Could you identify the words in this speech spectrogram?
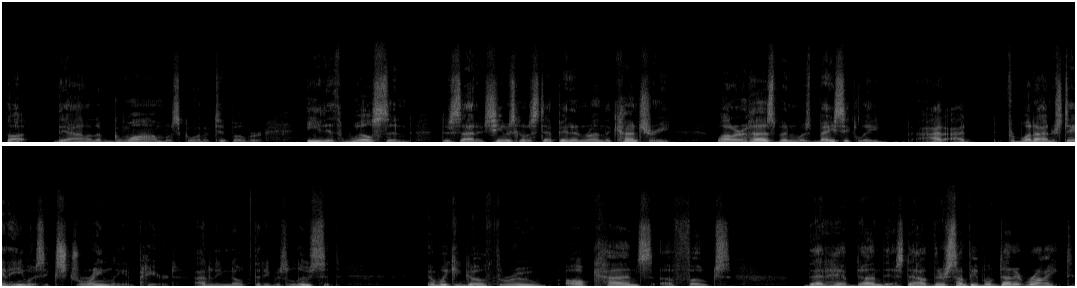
thought the island of Guam was going to tip over. Edith Wilson decided she was going to step in and run the country, while her husband was basically, I, I, from what I understand, he was extremely impaired. I don't even know if that he was lucid. And we can go through all kinds of folks that have done this. Now, there's some people have done it right.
